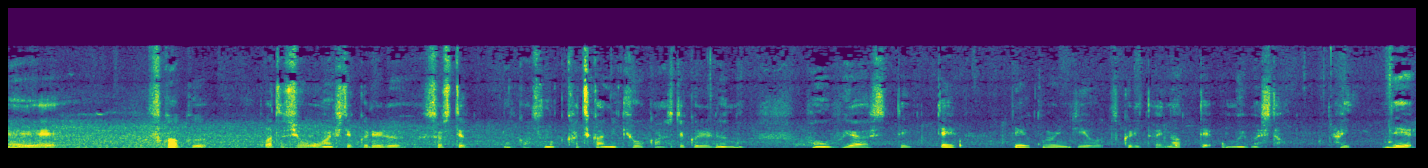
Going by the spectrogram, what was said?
う、えー、深く私を応援してくれるそしてなんかその価値観に共感してくれるようなファンを増やしていってでコミュニティを作りたいなって思いました。はい、で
